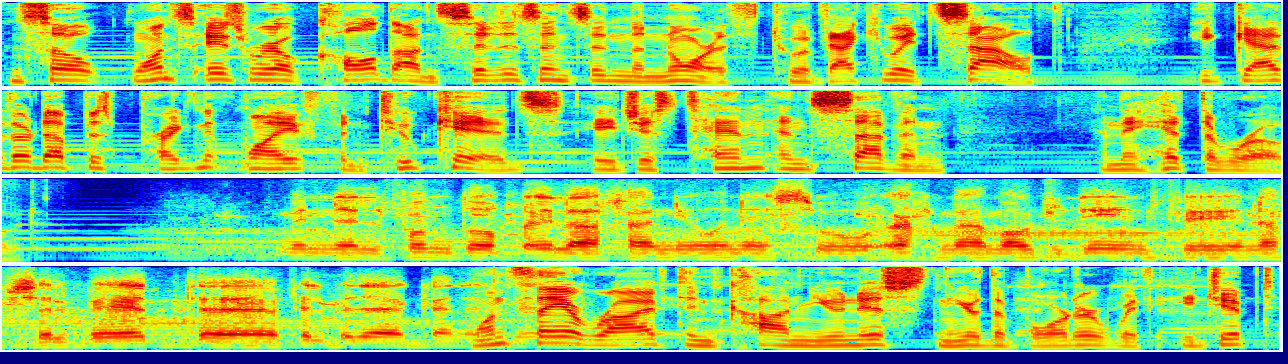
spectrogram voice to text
And so, once Israel called on citizens in the north to evacuate south, he gathered up his pregnant wife and two kids, ages 10 and 7, and they hit the road. من الفندق إلى خان يونس وإحنا موجودين في نفس البيت في البداية Once they arrived in Khan Yunis near the border with Egypt,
